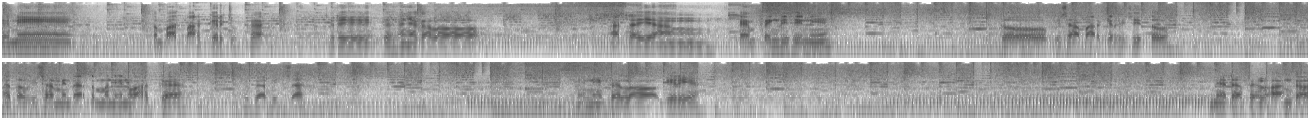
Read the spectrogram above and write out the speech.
Ini tempat parkir juga. Jadi biasanya kalau ada yang camping di sini itu bisa parkir di situ atau bisa minta temenin warga juga bisa. Ini belok kiri ya. Ini ada belokan ke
